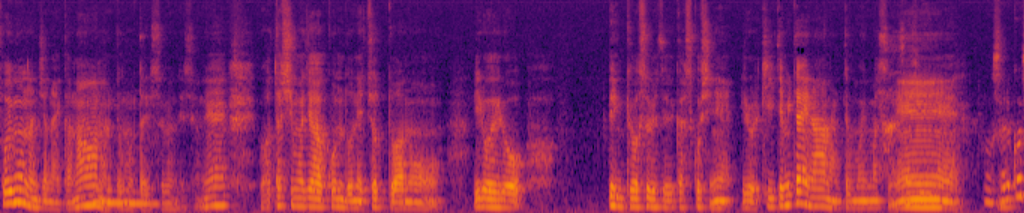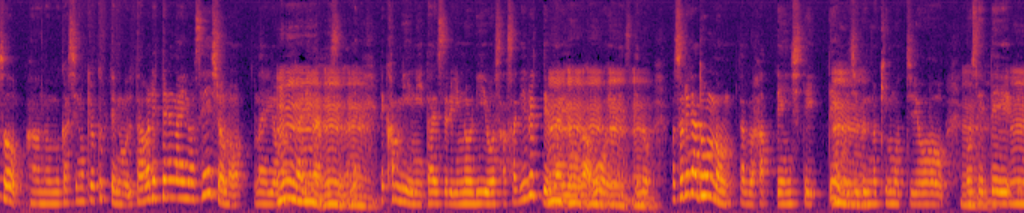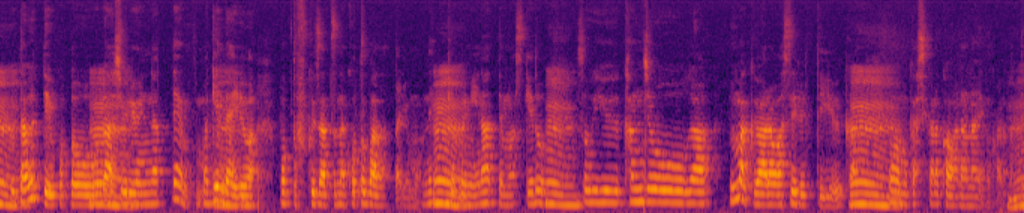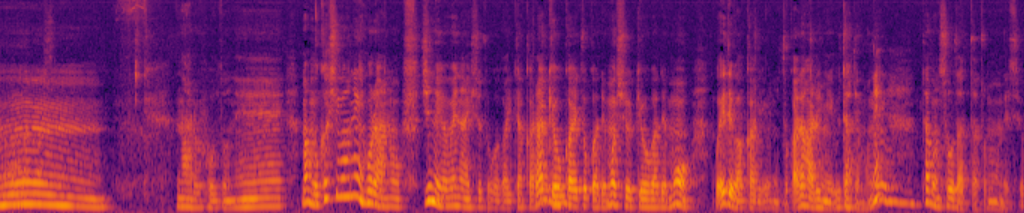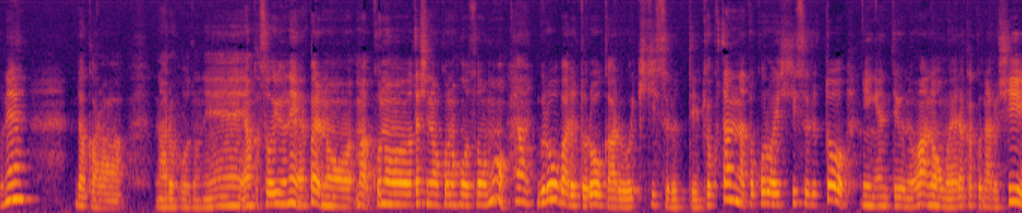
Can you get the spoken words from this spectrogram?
そういうもんなんじゃないかななんて思ったりするんですよね。私もじゃあ今度ねちょっとあのいろいろ勉強するというか少しねいろいろ聞いてみたいななんて思いますね。もうそれこそあの昔の曲っていうのを歌われてる内容は聖書の内容ばっかりなんですよね。で神に対する祈りを捧げるっていう内容が多いんですけど、それがどんどん多分発展していって、うん、自分の気持ちを乗せて歌うっていうことが主流になって、まあ、現代ではもっと複雑な言葉だったりもね、曲になってますけど、そういう感情がうまく表せるっていうか、まあ、昔から変わらないのかなって思います。なるほどね。まあ昔はね、ほらあの字の読めない人とかがいたから、うん、教会とかでも宗教画でも絵でわかるようにとか、ある意味歌でもね、うん、多分そうだったと思うんですよね。だからなるほどね。なんかそういうねやっぱりあの、まあ、この私のこの放送も、はい、グローバルとローカルを行き来するっていう極端なところを行き来すると人間っていうのは脳も柔らかくなるし、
